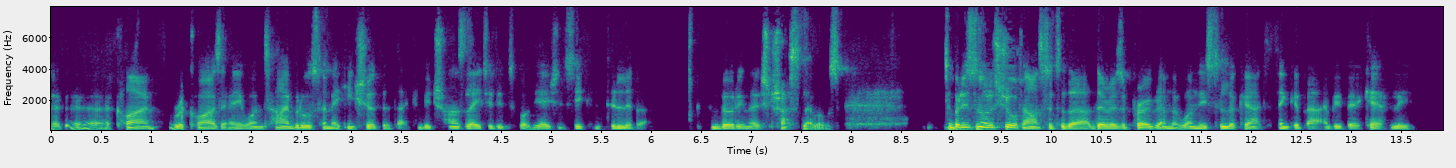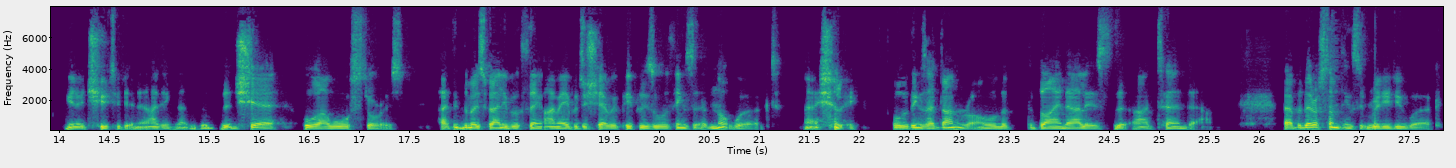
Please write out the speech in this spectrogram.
a, a, client requires at any one time, but also making sure that that can be translated into what the agency can deliver and building those trust levels. But it's not a short answer to that. There is a program that one needs to look at, to think about, and be very carefully, you know, tutored in. And I think that then share all our war stories. I think the most valuable thing I'm able to share with people is all the things that have not worked, actually, all the things I've done wrong, all the, the blind alleys that I've turned down. Uh, but there are some things that really do work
